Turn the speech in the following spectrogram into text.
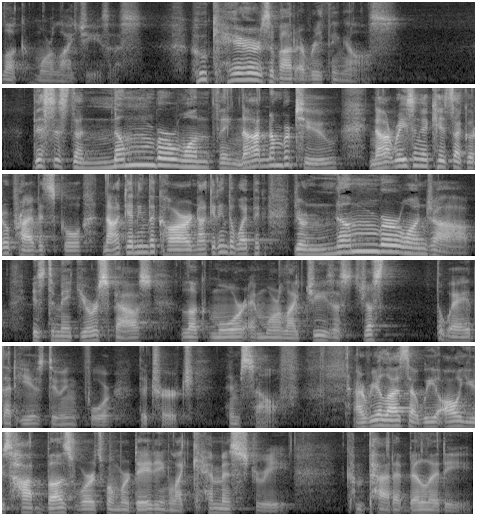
look more like Jesus. Who cares about everything else? This is the number one thing, not number two, not raising a kids that go to private school, not getting the car, not getting the white picket. Your number one job is to make your spouse look more and more like Jesus, just the way that he is doing for the church himself. I realize that we all use hot buzzwords when we're dating, like chemistry, compatibility,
